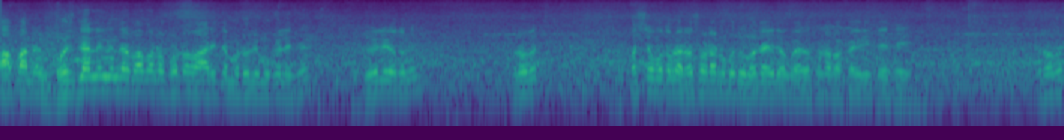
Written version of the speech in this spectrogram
બાપાને ભોજનાલયની અંદર બાપાનો ફોટો આ રીતે મઢોલી મૂકેલી છે. જોઈ લ્યો તમે. બરોબર? પછી હું તમને રસોડાનું બધું બતાવી દઉં કે રસોડામાં કઈ રીતે છે. બરોબર?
